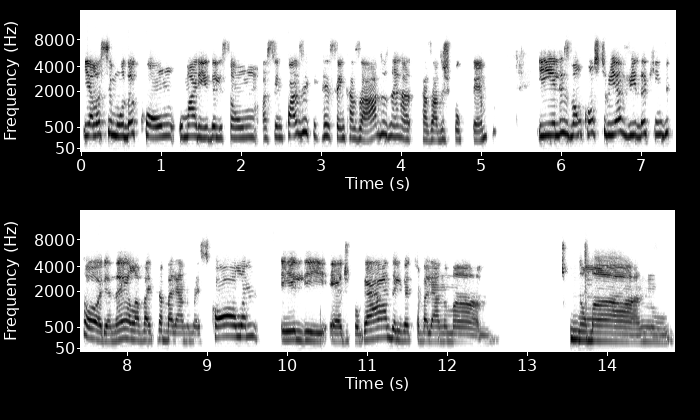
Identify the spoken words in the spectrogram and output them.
e ela se muda com o marido, eles são, assim, quase recém-casados, né, casados de pouco tempo, e eles vão construir a vida aqui em Vitória, né? Ela vai trabalhar numa escola, ele é advogado, ele vai trabalhar numa. numa. Num,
